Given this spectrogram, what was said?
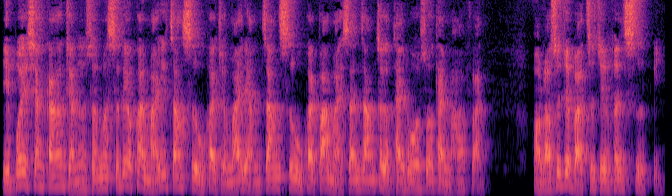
也不会像刚刚讲的什么十六块买一张，十五块九买两张，十五块八买三张，这个太啰嗦太麻烦。哦，老师就把资金分四笔，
